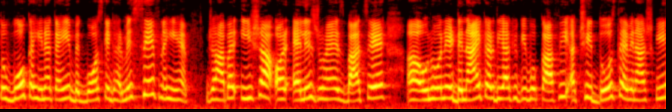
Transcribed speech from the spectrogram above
तो वो कहीं ना कहीं बिग बॉस के घर में सेफ़ नहीं है। जहाँ पर ईशा और एलिस जो है इस बात से आ, उन्होंने डिनाई कर दिया क्योंकि वो काफ़ी अच्छी दोस्त है अविनाश की।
